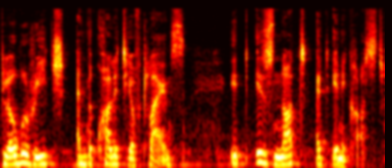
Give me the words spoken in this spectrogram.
global reach, and the quality of clients, it is not at any cost.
